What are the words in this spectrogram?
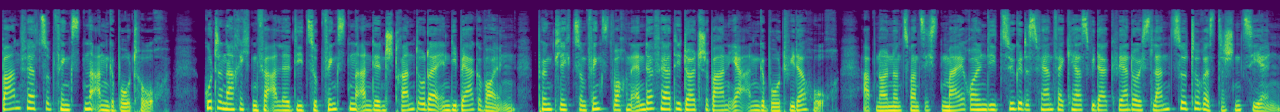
Bahn fährt zu Pfingsten Angebot hoch. Gute Nachrichten für alle, die zu Pfingsten an den Strand oder in die Berge wollen. Pünktlich zum Pfingstwochenende fährt die Deutsche Bahn ihr Angebot wieder hoch. Ab 29. Mai rollen die Züge des Fernverkehrs wieder quer durchs Land zu touristischen Zielen.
